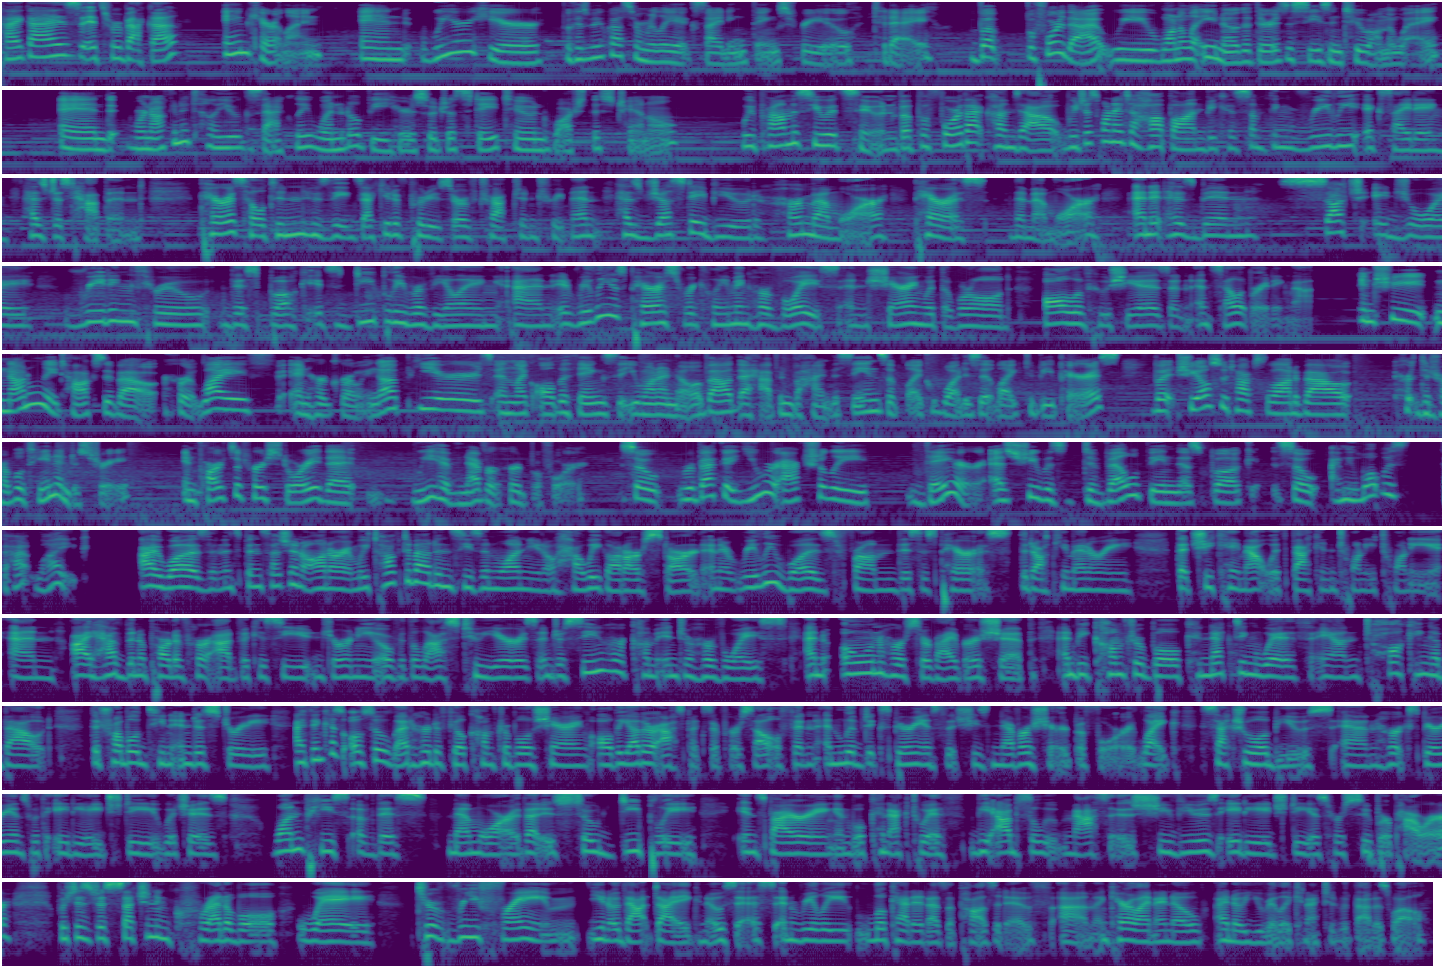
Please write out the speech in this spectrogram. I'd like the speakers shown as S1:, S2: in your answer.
S1: Hi, guys. It's Rebecca.
S2: And Caroline. And we are here because we've got some really exciting things for you today. But before that, we want to let you know that there is a season two on the way. And we're not going to tell you exactly when it'll be here, so just stay tuned, watch this channel.
S1: We promise you it soon, but before that comes out, we just wanted to hop on because something really exciting has just happened. Paris Hilton, who's the executive producer of Trapped in Treatment, has just debuted her memoir, Paris, the Memoir. And it has been such a joy reading through this book. It's deeply revealing, and it really is Paris reclaiming her voice and sharing with the world all of who she is and, and celebrating that.
S2: And she not only talks about her life and her growing up years and like all the things that you want to know about that happen behind the scenes of like what is it like to be Paris, but she also talks a lot about her, the troubled teen industry in parts of her story that we have never heard before. So, Rebecca, you were actually there as she was developing this book. So, I mean, what was that like?
S1: I was, and it's been such an honor. And we talked about in season one, you know, how we got our start. And it really was from This is Paris, the documentary that she came out with back in 2020. And I have been a part of her advocacy journey over the last two years. And just seeing her come into her voice and own her survivorship and be comfortable connecting with and talking about the troubled teen industry, I think has also led her to feel comfortable sharing all the other aspects of herself and, and lived experience that she's never shared before, like sexual sexual abuse and her experience with ADHD, which is one piece of this memoir that is so deeply inspiring and will connect with the absolute masses. She views ADHD as her superpower, which is just such an incredible way to reframe you know that diagnosis and really look at it as a positive um, and caroline i know i know you really connected with that as well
